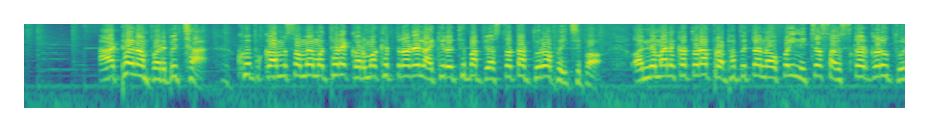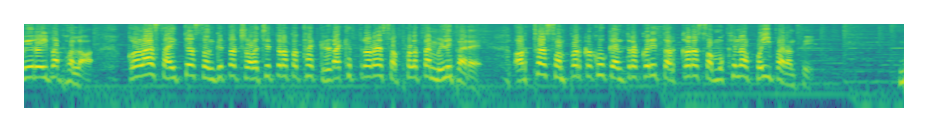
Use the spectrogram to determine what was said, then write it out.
ଆଠ ନମ୍ବର ବିଛା। ଖୁବ୍ କମ୍ ସମୟ ମଧ୍ୟରେ କର୍ମକ୍ଷେତ୍ରରେ ଲାଗି ରହିଥିବା ବ୍ୟସ୍ତତା ଦୂର ହୋଇଯିବ। ଅନ୍ୟମାନଙ୍କ ଦ୍ୱାରା ପ୍ରଭାବିତ ନ ହୋଇ ନିଜ ସଂସ୍କର୍ଗରୁ ଦୂରେଇ ରହିବା ଭଲ। କଳା ସାହିତ୍ୟ ସଙ୍ଗୀତ ଚଳଚ୍ଚିତ୍ର ତଥା କ୍ରୀଡ଼ା କ୍ଷେତ୍ରରେ ସଫଳତା ମିଳିପାରେ। ଅର୍ଥ ସମ୍ପର୍କକୁ କେନ୍ଦ୍ର କରି ତର୍କର ସମ୍ମୁଖୀନ ହୋଇପାରନ୍ତି।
